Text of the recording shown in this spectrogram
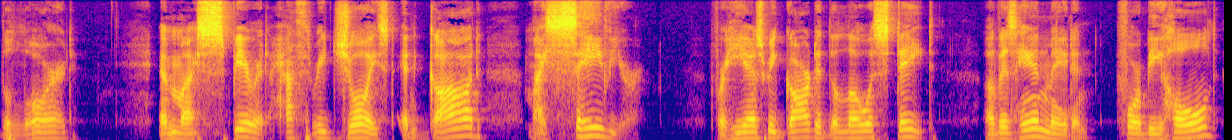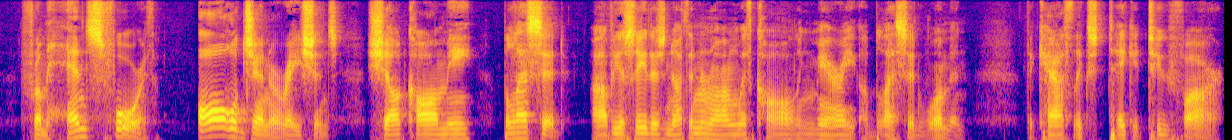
the Lord, and my spirit hath rejoiced in God my Saviour, for he has regarded the low estate of his handmaiden. For behold, from henceforth all generations shall call me blessed. Obviously, there's nothing wrong with calling Mary a blessed woman. The Catholics take it too far.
